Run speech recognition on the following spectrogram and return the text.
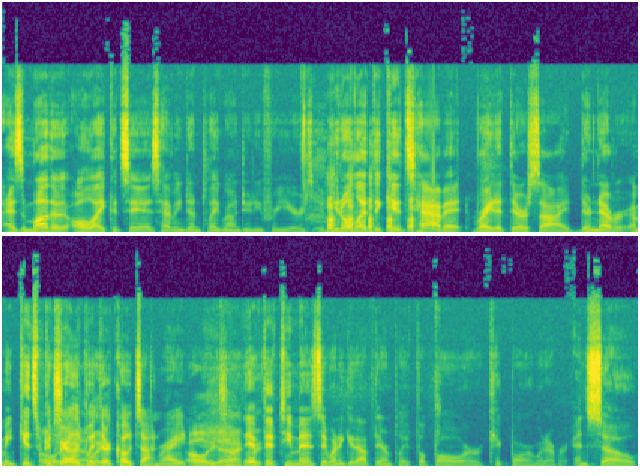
as a mother, all I could say is having done playground duty for years, if you don't let the kids have it right at their side, they're never. I mean, kids oh, could barely Exactly. put their coats on, right? Oh yeah. Exactly. They have 15 minutes. They want to get out there and play football or kickball or whatever. And so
